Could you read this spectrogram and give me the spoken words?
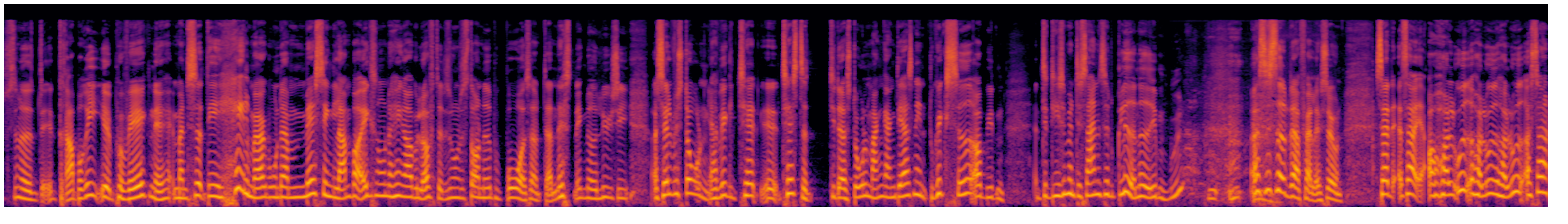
sådan noget øh, draperi øh, på væggene. Man sidder, det er helt mørkebrunt. Der er messinglamper, og ikke sådan nogen, der hænger op i loftet. Det er sådan nogen, der står nede på bordet, så der er næsten ikke noget lys i. Og selve stolen, jeg har virkelig øh, testet de der stole mange gange. Det er sådan en, du kan ikke sidde op i den. De, de er simpelthen designet at du glider ned i dem. Og så sidder du der og falder i søvn. Så, så og hold ud, hold ud, hold ud. Og så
